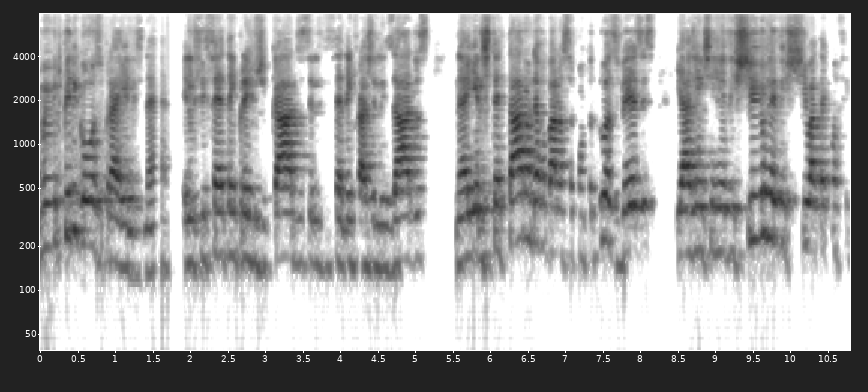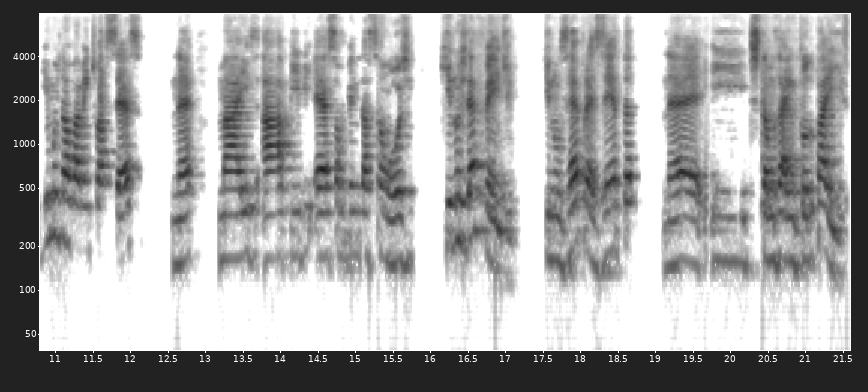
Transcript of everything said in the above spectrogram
é muito perigoso para eles, né? Eles se sentem prejudicados, eles se sentem fragilizados, né? E eles tentaram derrubar nossa conta duas vezes e a gente resistiu, resistiu até conseguimos novamente o acesso, né? Mas a PIB é essa organização hoje que nos defende, que nos representa né? E estamos aí em todo o país.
